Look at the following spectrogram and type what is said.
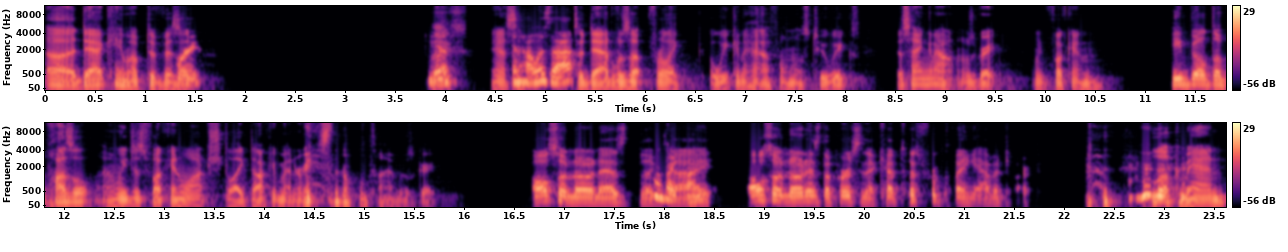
Uh, Dad came up to visit. Right. Yes. Yeah. So, and how was that? So Dad was up for like a week and a half, almost two weeks, just hanging out. It was great. We fucking he built a puzzle and we just fucking watched like documentaries the whole time. It was great. Also known as the Sounds guy, like also known as the person that kept us from playing Avatar. Look, man,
